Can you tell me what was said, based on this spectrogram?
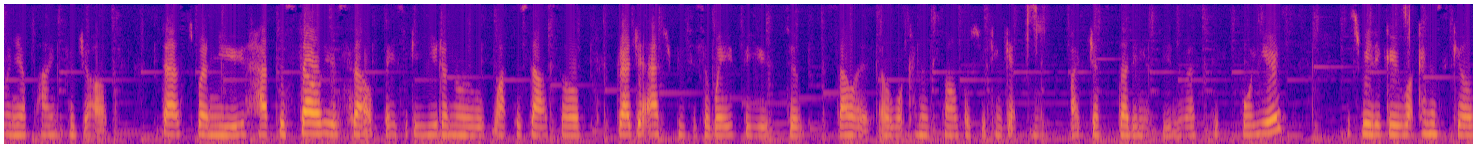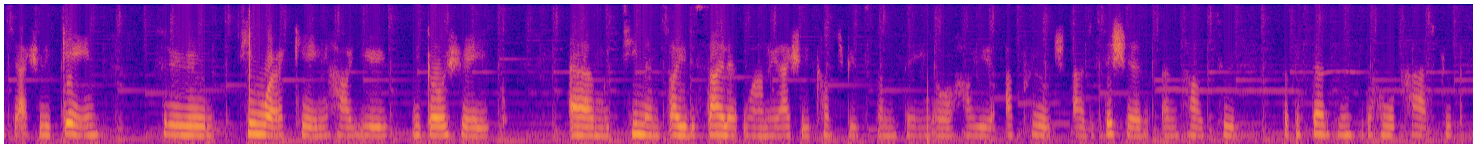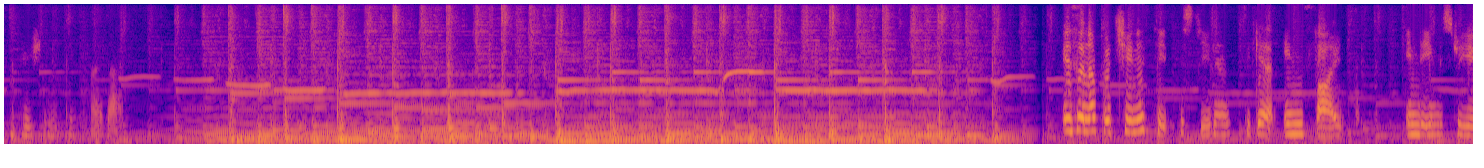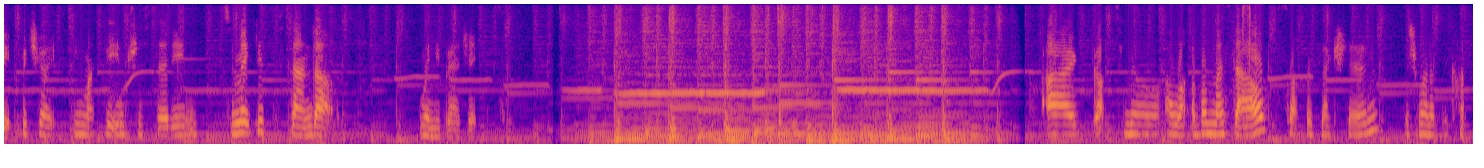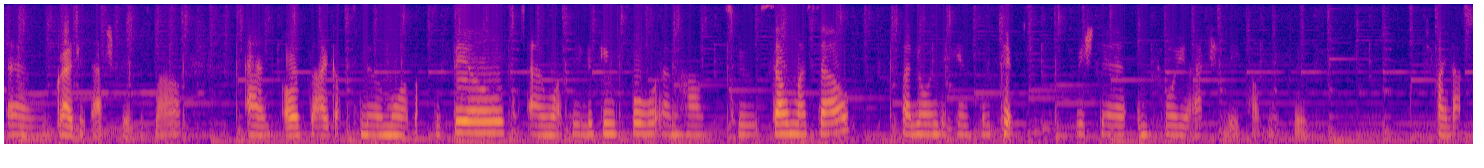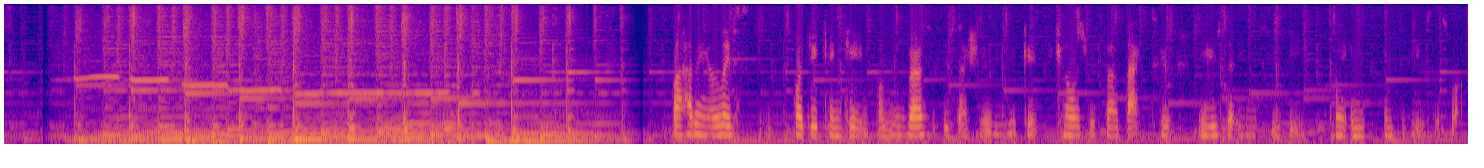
when you're applying for jobs. That's when you have to sell yourself, basically. You don't know what to sell. So graduate attributes is a way for you to sell it or what kind of samples you can get by just studying at the university for four years. It's really good what kind of skills you actually gain through team working, how you negotiate um, with team members, are you the silent one, you actually contribute something, or how you approach a decision and how to represent it to the whole class, group presentation and things like that. It's an opportunity for students to get insight in the industry which you might be interested in to make you stand out when you graduate. I got to know a lot about myself, self-reflection, which one of the um, graduate attributes as well. And also I got to know more about the field and what they're looking for and how to sell myself by knowing the hints and tips which the employer actually helped me to find out. By having a list of what you can gain from university is actually really good. You can always refer back to and use it in your CV or in interviews as well.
